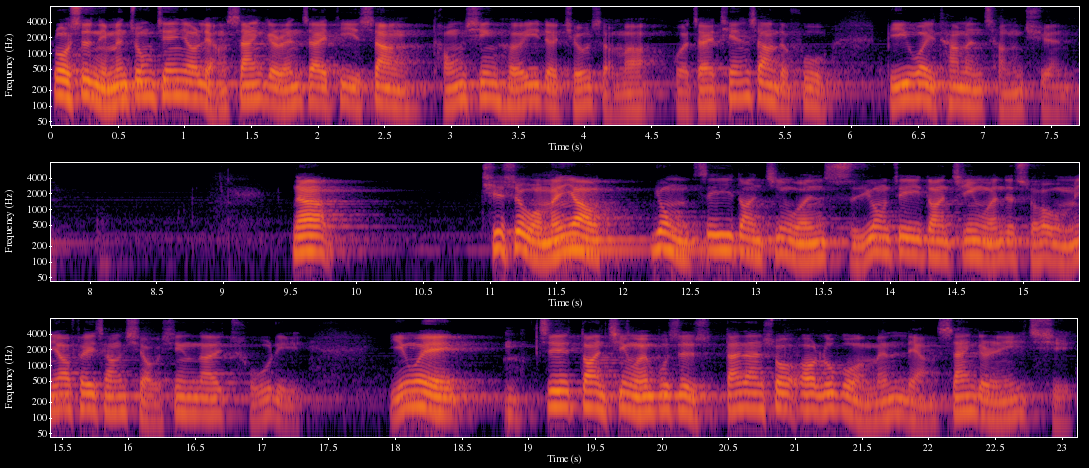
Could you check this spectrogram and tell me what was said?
若是你们中间有两三个人在地上同心合意的求什么，我在天上的父必为他们成全。那其实我们要用这一段经文，使用这一段经文的时候，我们要非常小心来处理，因为 这段经文不是单单说哦，如果我们两三个人一起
